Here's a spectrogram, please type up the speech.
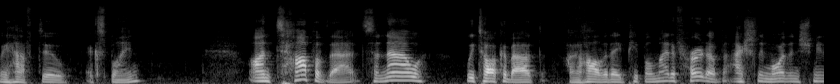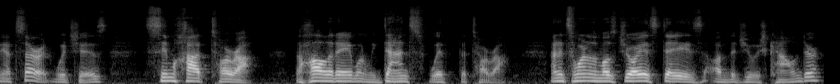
we have to explain. On top of that, so now we talk about a holiday people might have heard of actually more than Shmini Atzeret, which is Simchat Torah, the holiday when we dance with the Torah. And it's one of the most joyous days of the Jewish calendar,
